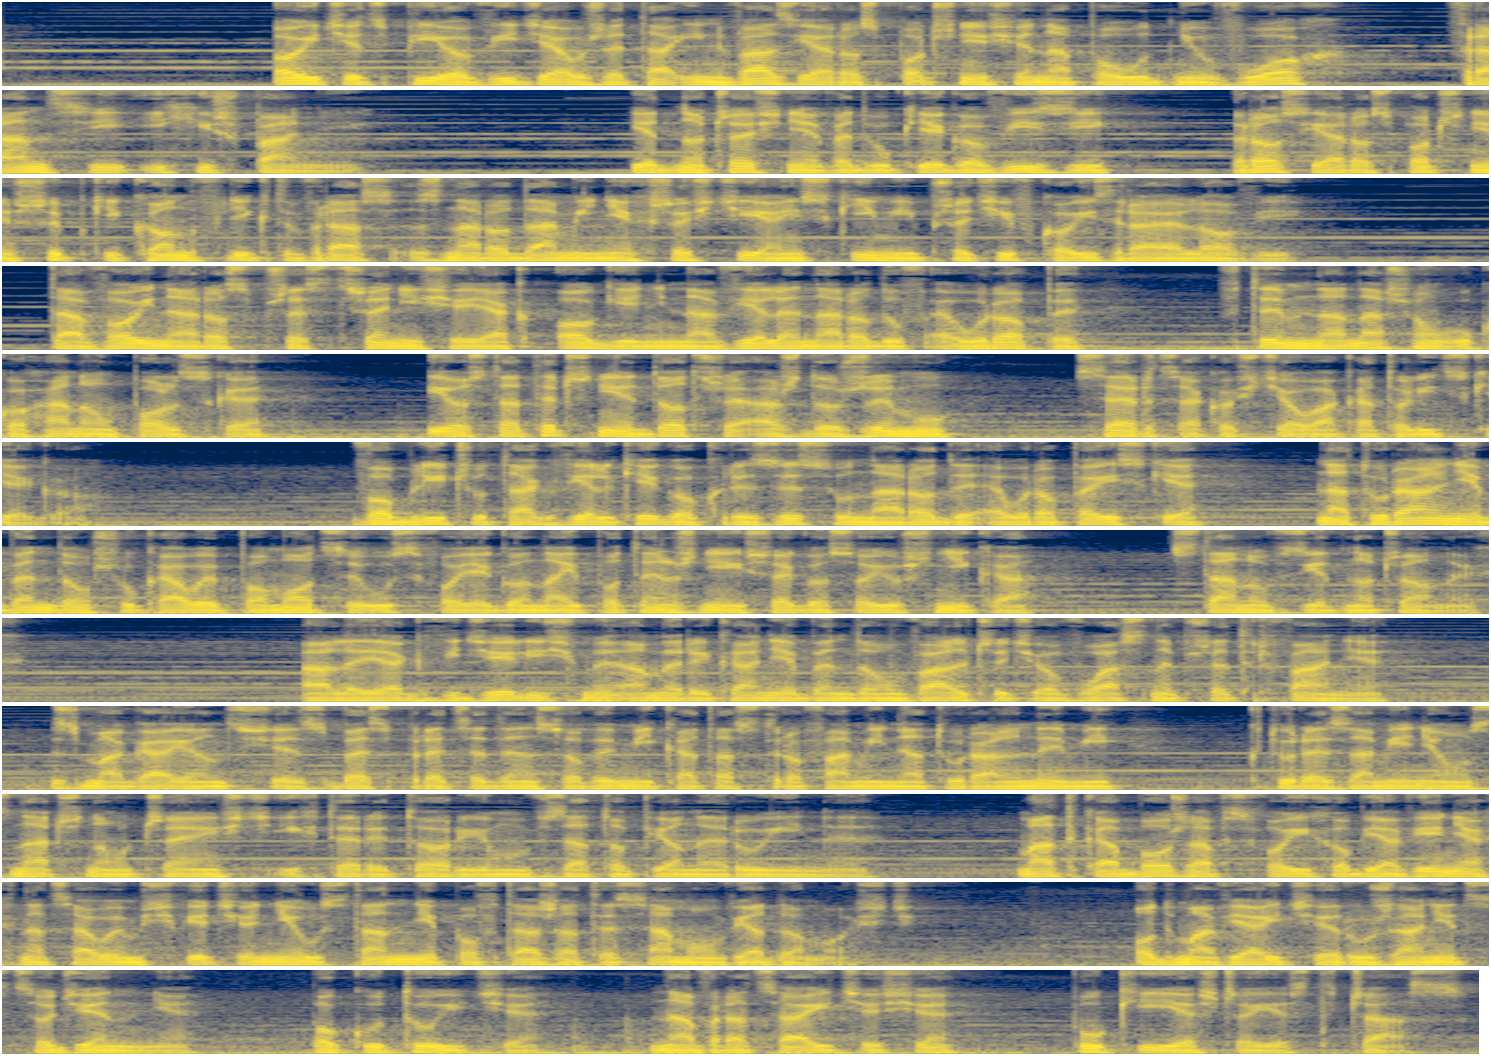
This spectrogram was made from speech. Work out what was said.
Ojciec Pio widział, że ta inwazja rozpocznie się na południu Włoch, Francji i Hiszpanii. Jednocześnie, według jego wizji, Rosja rozpocznie szybki konflikt wraz z narodami niechrześcijańskimi przeciwko Izraelowi. Ta wojna rozprzestrzeni się jak ogień na wiele narodów Europy, w tym na naszą ukochaną Polskę, i ostatecznie dotrze aż do Rzymu, serca Kościoła katolickiego. W obliczu tak wielkiego kryzysu narody europejskie naturalnie będą szukały pomocy u swojego najpotężniejszego sojusznika Stanów Zjednoczonych. Ale jak widzieliśmy, Amerykanie będą walczyć o własne przetrwanie, zmagając się z bezprecedensowymi katastrofami naturalnymi, które zamienią znaczną część ich terytorium w zatopione ruiny. Matka Boża w swoich objawieniach na całym świecie nieustannie powtarza tę samą wiadomość. Odmawiajcie różaniec codziennie, pokutujcie, nawracajcie się, póki jeszcze jest czas.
